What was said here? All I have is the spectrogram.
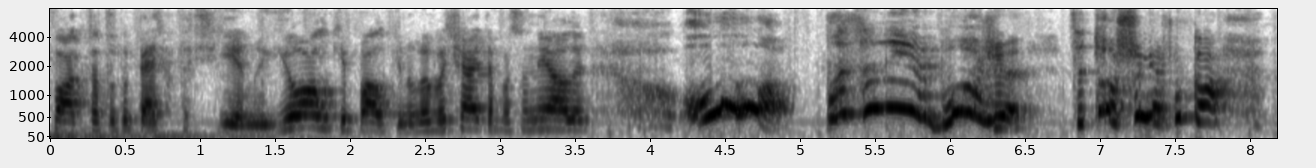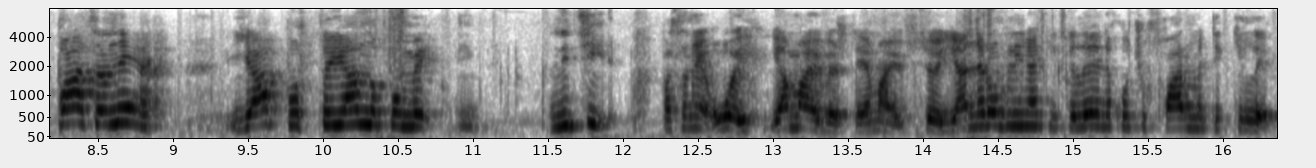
fuck, та тут опять хтось є. Ну йолки-палки, ну вибачайте, пацани, але. О! Пацани, боже! Це то, що я шукав! Пацани! Я постійно поми... Не ті. Пацани, ой, я маю вижити, я маю. Все, я не роблю ніякі кіли, я не хочу фармити кіли.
